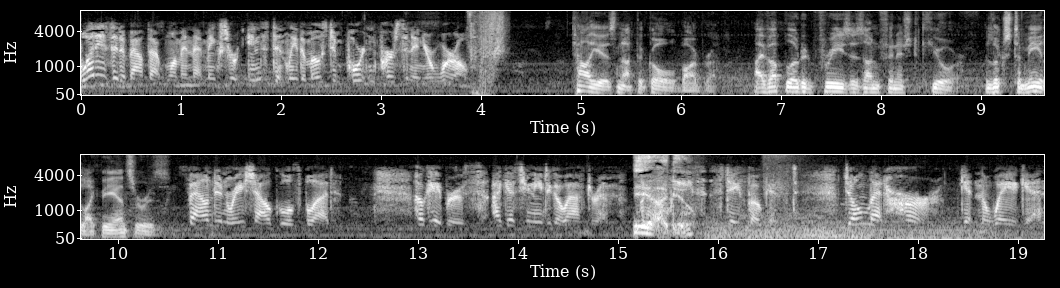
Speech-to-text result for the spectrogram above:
What is it about that woman that makes her instantly the most important person in your world? Talia is not the goal, Barbara. I've uploaded Freeze's unfinished cure. It looks to me like the answer is Found in Ra's al Ghul's blood. Okay, Bruce. I guess you need to go after him. Yeah, I do. Please stay focused. Don't let her get in the way again.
